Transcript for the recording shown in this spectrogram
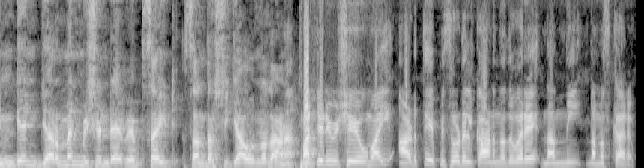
ഇന്ത്യൻ ജർമ്മൻ മിഷന്റെ വെബ്സൈറ്റ് സന്ദർശിക്കാവുന്നതാണ്. മറ്റൊരു വിഷയവുമായി അടുത്ത എപ്പിസോഡിൽ കാണുന്നതുവരെ നന്ദി നമസ്കാരം.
